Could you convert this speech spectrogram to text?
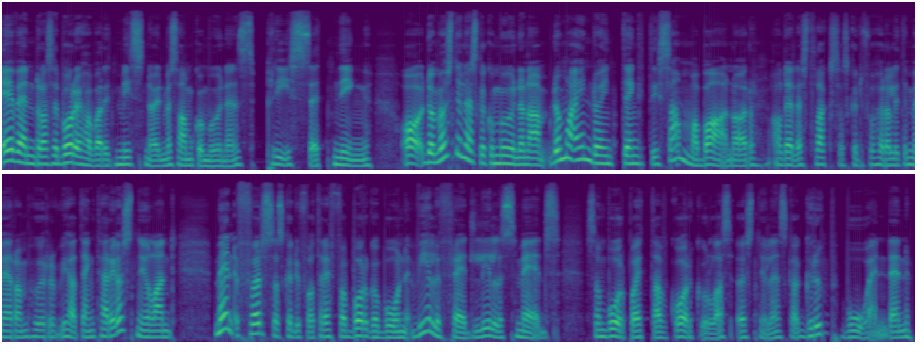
Även Raseborg har varit missnöjd med samkommunens prissättning. Och de östnyländska kommunerna de har ändå inte tänkt i samma banor. Alldeles strax så ska du få höra lite mer om hur vi har tänkt här i Östnyland. Men först så ska du få träffa Borgobon Wilfred Lillsmeds som bor på ett av Kårkullas östnyländska gruppboenden.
